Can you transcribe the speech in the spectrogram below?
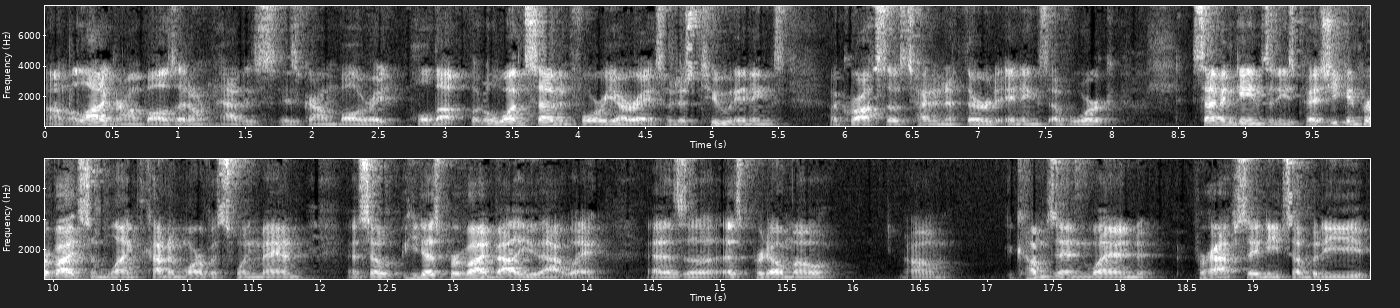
um, a lot of ground balls. I don't have his, his ground ball rate pulled up, but a 1.74 ERA, so just two innings across those 10 and a third innings of work. Seven games that he's pitched. He can provide some length, kind of more of a swing man, and so he does provide value that way. As uh, as Perdomo um, comes in when perhaps they need somebody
